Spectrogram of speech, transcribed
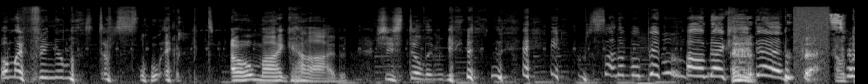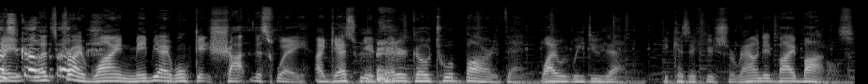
Oh, my finger must have slipped. Oh my god. She still didn't get his name. Son of a bitch. Oh, I'm actually dead. That's what Okay, got let's back. try wine. Maybe I won't get shot this way. I guess we had better go to a bar then. Why would we do that? Because if you're surrounded by bottles,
